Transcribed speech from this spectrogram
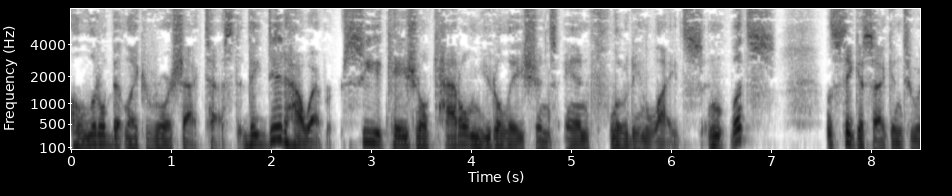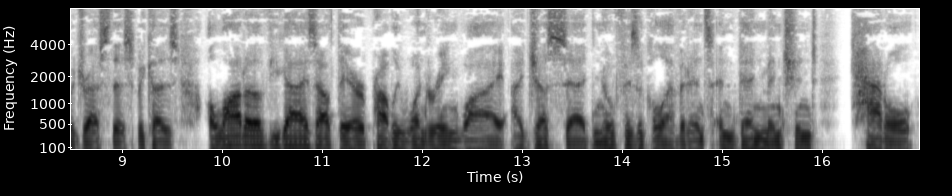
a little bit like a Rorschach test. They did, however, see occasional cattle mutilations and floating lights. And let's, let's take a second to address this because a lot of you guys out there probably wondering why I just said no physical evidence and then mentioned cattle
